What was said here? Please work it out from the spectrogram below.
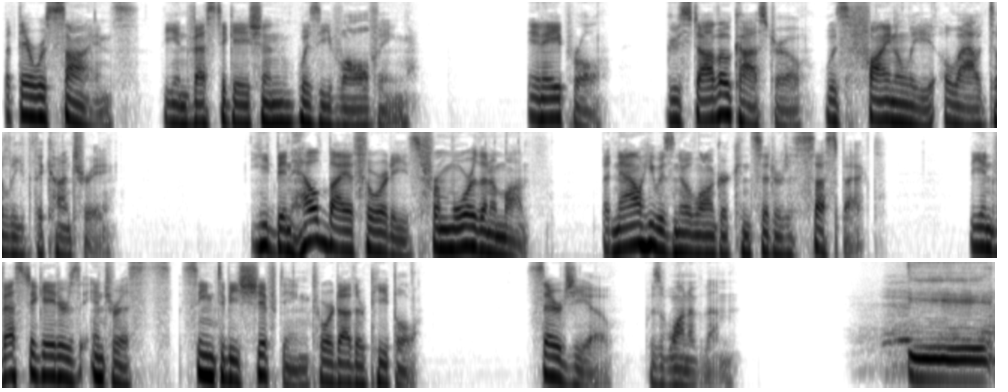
But there were signs the investigation was evolving. In April, Gustavo Castro was finally allowed to leave the country. He'd been held by authorities for more than a month, but now he was no longer considered a suspect. The investigators' interests seemed to be shifting toward other people. Sergio was one of them. Y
